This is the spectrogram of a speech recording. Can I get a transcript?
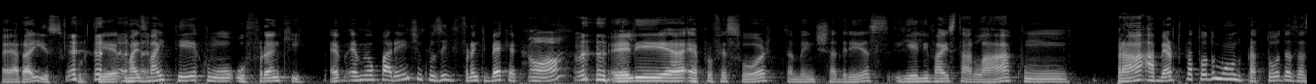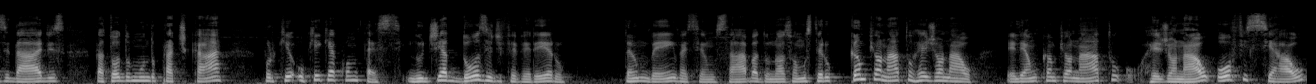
Era isso. Porque, mas vai ter com o, o Frank. É, é meu parente, inclusive, Frank Becker. Ó. Ele é, é professor também de xadrez e ele vai estar lá com pra, aberto para todo mundo, para todas as idades, para todo mundo praticar, porque o que que acontece? No dia 12 de fevereiro, também vai ser um sábado, nós vamos ter o campeonato regional. Ele é um campeonato regional oficial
